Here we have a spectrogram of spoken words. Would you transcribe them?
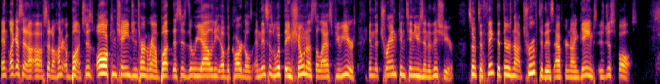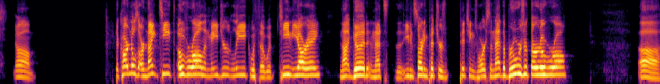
And like I said, I, have said a hundred, a bunch. This all can change and turn around, but this is the reality of the Cardinals, and this is what they've shown us the last few years, and the trend continues into this year. So to think that there's not truth to this after nine games is just false. Um, the Cardinals are 19th overall in Major League with uh, with team ERA, not good, and that's the, even starting pitchers pitching's worse than that. The Brewers are third overall. Uh,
